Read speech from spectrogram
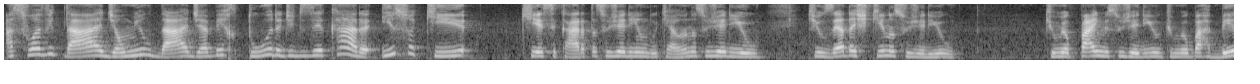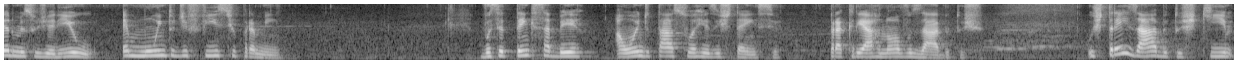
a suavidade, a humildade, a abertura de dizer, cara, isso aqui que esse cara tá sugerindo, que a Ana sugeriu, que o Zé da esquina sugeriu, que o meu pai me sugeriu, que o meu barbeiro me sugeriu, é muito difícil para mim. Você tem que saber aonde está a sua resistência para criar novos hábitos. Os três hábitos que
